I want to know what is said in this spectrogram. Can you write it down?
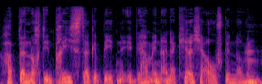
habe dann noch den Priester gebeten. Wir haben in einer Kirche aufgenommen. Mhm.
